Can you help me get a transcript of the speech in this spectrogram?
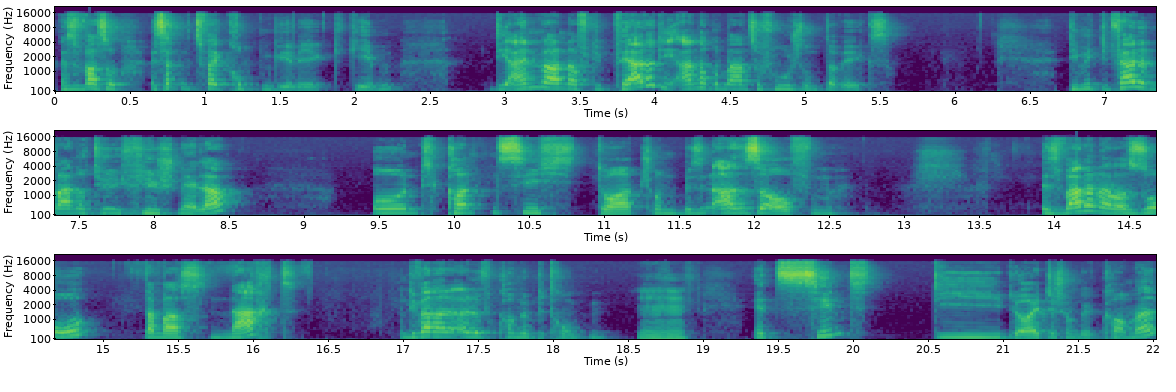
Also war so, es hat zwei Gruppen ge gegeben. Die einen waren auf die Pferde, die anderen waren zu Fuß unterwegs. Die mit den Pferden waren natürlich viel schneller und konnten sich dort schon ein bisschen ansaufen. Es war dann aber so, dann war es Nacht und die waren dann alle komplett betrunken. Mhm. Jetzt sind die Leute schon gekommen,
